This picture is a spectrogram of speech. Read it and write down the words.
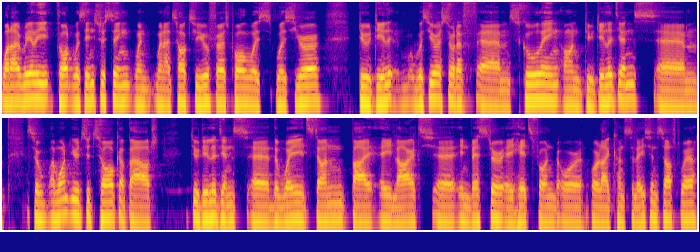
what I really thought was interesting when when I talked to you first, Paul, was was your due dil- was your sort of um, schooling on due diligence. Um, so I want you to talk about due diligence, uh, the way it's done by a large uh, investor, a hedge fund, or or like Constellation Software.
